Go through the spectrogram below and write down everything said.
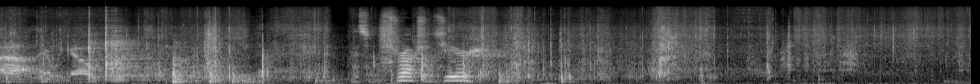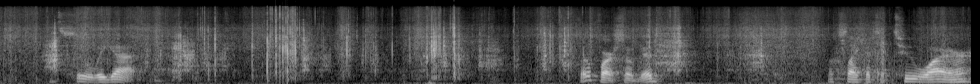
Ah, there we go. Got some instructions here. Let's see what we got. So far, so good. Looks like it's a two wire.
